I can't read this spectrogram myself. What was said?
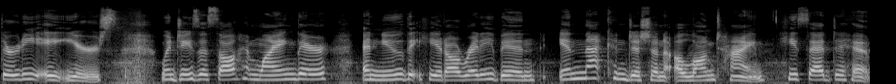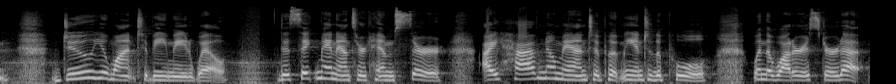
38 years. When Jesus saw him lying there and knew that he had already been in that condition a long time, he said to him, Do you want to be made well? The sick man answered him, Sir, I have no man to put me into the pool when the water is stirred up.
